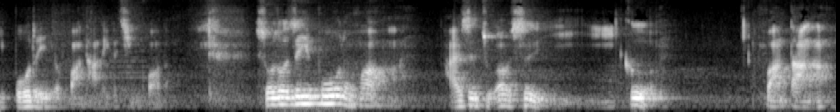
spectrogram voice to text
一波的一个反弹的一个情况的。所以说这一波的话啊，还是主要是以一个反弹啊，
